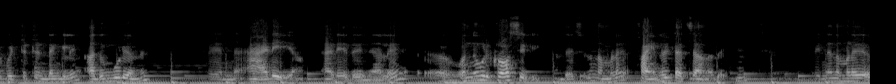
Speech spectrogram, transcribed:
വിട്ടിട്ടുണ്ടെങ്കിൽ അതും കൂടി ഒന്ന് പിന്നെ ആഡ് ചെയ്യാം. ആഡ് ചെയ്ത് കഴിഞ്ഞാൽ ഒന്നും കൂടി ക്രോസ് ചെക്ക് ചെയ്യും. എന്താ വെച്ചാൽ നമ്മൾ ഫൈനൽ ടച്ച് ആണത്. പിന്നെ നമ്മൾ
